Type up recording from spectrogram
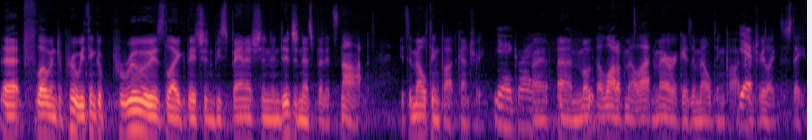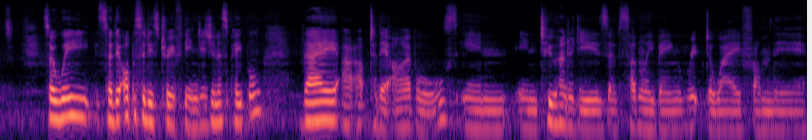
that flow into Peru. We think of Peru as like they should be Spanish and indigenous, but it's not. It's a melting pot country. yeah, great. Right. Um, a lot of Latin America is a melting pot Yep. country like the States. So we, so the opposite is true for the Indigenous people. They are up to their eyeballs in in 200 years of suddenly being ripped away from their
